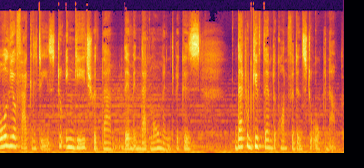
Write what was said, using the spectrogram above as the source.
all your faculties to engage with them them in that moment because that would give them the confidence to open up.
